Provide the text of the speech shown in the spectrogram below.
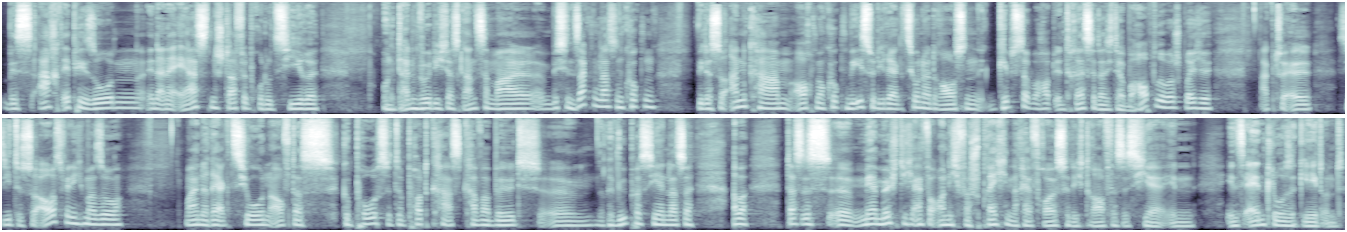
bis acht Episoden in einer ersten Staffel produziere und dann würde ich das Ganze mal ein bisschen sacken lassen, gucken, wie das so ankam, auch mal gucken, wie ist so die Reaktion da draußen. Gibt es da überhaupt Interesse, dass ich da überhaupt drüber spreche? Aktuell sieht es so aus, wenn ich mal so meine Reaktion auf das gepostete Podcast-Coverbild äh, Revue passieren lasse. Aber das ist, äh, mehr möchte ich einfach auch nicht versprechen. Nachher freust du dich drauf, dass es hier in, ins Endlose geht und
